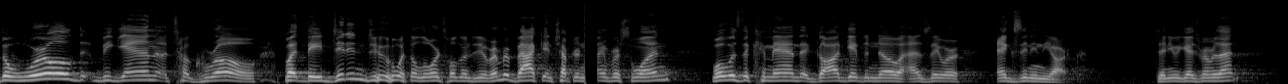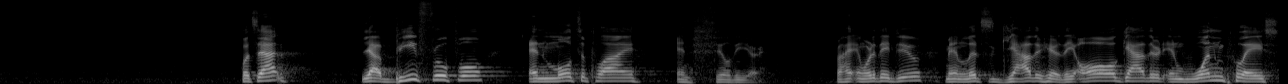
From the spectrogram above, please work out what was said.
the world began to grow, but they didn't do what the Lord told them to do. Remember back in chapter 9, verse 1? What was the command that God gave to Noah as they were exiting the ark? Do any of you guys remember that? What's that? Yeah, be fruitful and multiply and fill the earth. Right? And what did they do? Man, let's gather here. They all gathered in one place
